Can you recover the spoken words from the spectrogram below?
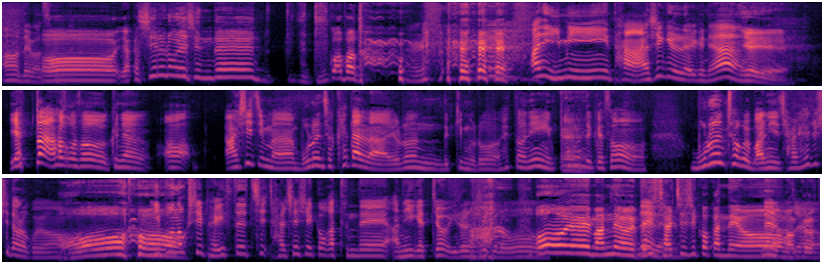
아, 네, 맞습니다. 어, 약간 실루엣인데 누- 누가 봐도. 아니 이미 다 아시길래 그냥 예, 예. 옛다 하고서 그냥 어, 아시지만 모르는 척 해달라 이런 느낌으로 했더니 팬분들께서 모르는 척을 많이 잘 해주시더라고요. 어. 이분 혹시 베이스 치, 잘 치실 것 같은데 아니겠죠? 이런 식으로. 어, 예, 맞네요. 베이스 네네. 잘 치실 것 같네요. 네, 막 맞아요.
